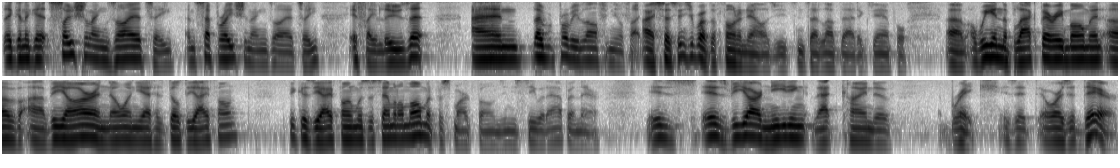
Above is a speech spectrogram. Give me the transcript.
They're going to get social anxiety and separation anxiety if they lose it. And they would probably laugh in your face. All right, so since you brought up the phone analogy, since I love that example, um, are we in the BlackBerry moment of uh, VR and no one yet has built the iPhone? Because the iPhone was a seminal moment for smartphones, and you see what happened there. Is, is VR needing that kind of break? Is it, or is it there?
